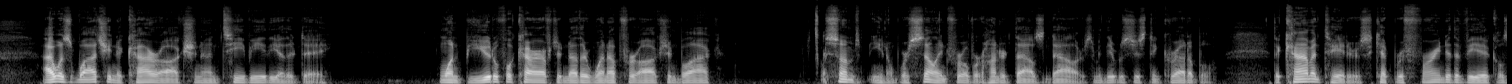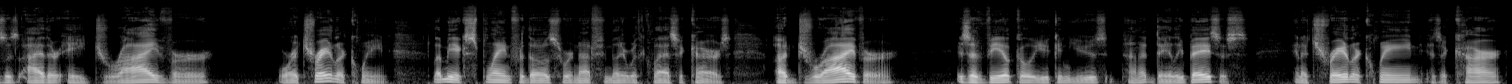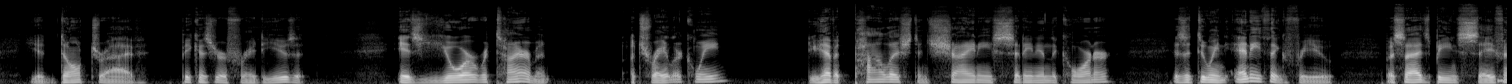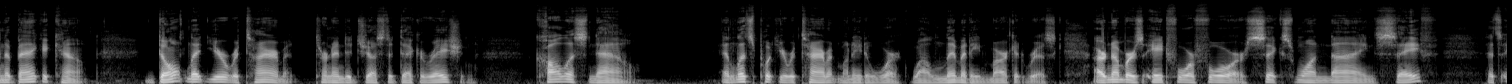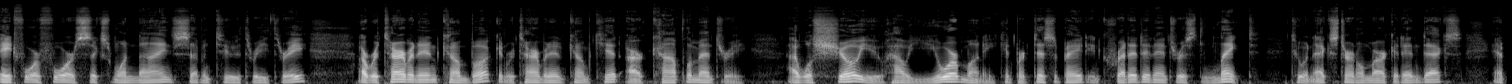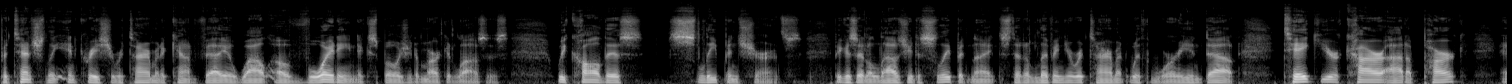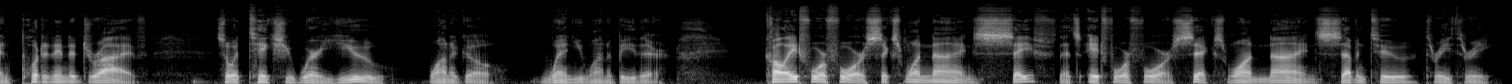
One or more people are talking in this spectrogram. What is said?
I was watching a car auction on TV the other day. One beautiful car after another went up for auction block. Some, you know, were selling for over $100,000. I mean, it was just incredible. The commentators kept referring to the vehicles as either a driver or a trailer queen. Let me explain for those who are not familiar with classic cars. A driver is a vehicle you can use on a daily basis, and a trailer queen is a car you don't drive because you're afraid to use it. Is your retirement a trailer queen? Do you have it polished and shiny sitting in the corner? Is it doing anything for you besides being safe in a bank account? Don't let your retirement turn into just a decoration. Call us now and let's put your retirement money to work while limiting market risk. Our number is 844 619 SAFE. That's 844 619 7233. Our retirement income book and retirement income kit are complimentary. I will show you how your money can participate in credited interest linked to an external market index and potentially increase your retirement account value while avoiding exposure to market losses. We call this sleep insurance because it allows you to sleep at night instead of living your retirement with worry and doubt. Take your car out of park and put it into drive so it takes you where you want to go when you want to be there. Call 844 619 SAFE. That's 844 619 7233.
